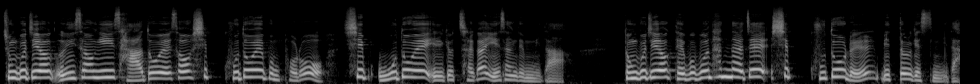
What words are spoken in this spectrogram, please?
중부 지역 의성이 4도에서 19도의 분포로 15도의 일교차가 예상됩니다. 동부 지역 대부분 한낮에 19도를 밑돌겠습니다.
